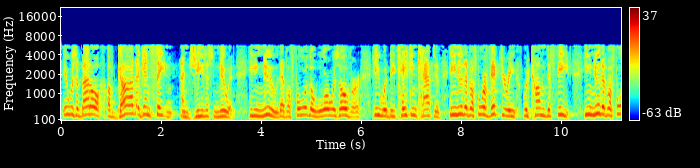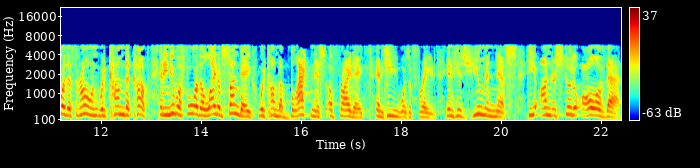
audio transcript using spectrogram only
It was a battle of God against Satan, and Jesus knew it. He knew that before the war was over, he would be taken captive. He knew that before victory would come defeat. He knew that before the throne would come the cup. And he knew before the light of Sunday would come the blackness of Friday, and he was afraid. In his humanness, he understood all of that.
